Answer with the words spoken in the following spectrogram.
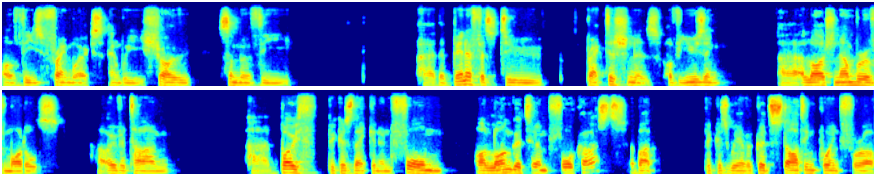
of these frameworks and we show some of the uh, the benefits to practitioners of using uh, a large number of models uh, over time, uh, both because they can inform our longer term forecasts about because we have a good starting point for our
